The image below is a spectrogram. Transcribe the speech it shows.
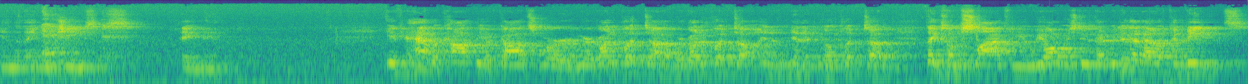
In the name of Jesus, amen. If you have a copy of God's Word, we're going to put, uh, we're going to put uh, in a minute, we'll put uh, things on the slide for you. We always do that. We do that out of convenience,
